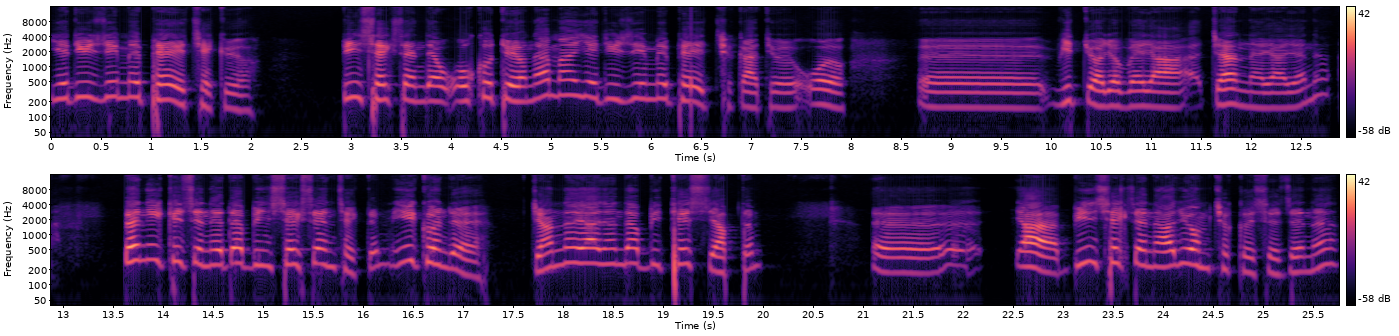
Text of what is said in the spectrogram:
720p çekiyor. 1080'de okutuyor ama 720p çıkartıyor o e, videoyu veya canlı yayını. Ben ikisini de 1080 çektim. İlk önce canlı yayında bir test yaptım. Ee, ya 1080 alıyorum çıkış hızını.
